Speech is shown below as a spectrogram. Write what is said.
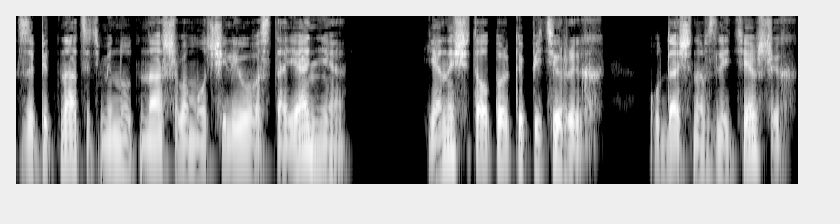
За пятнадцать минут нашего молчаливого стояния я насчитал только пятерых, удачно взлетевших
